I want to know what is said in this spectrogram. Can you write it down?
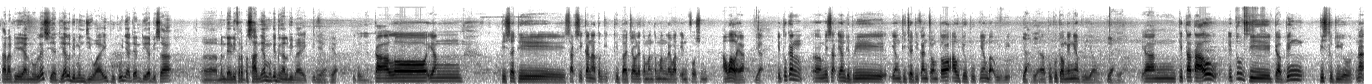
karena dia yang nulis ya dia lebih menjiwai bukunya dan dia bisa eh, mendeliver pesannya mungkin dengan lebih baik gitu. Iya, iya. Videonya. Kalau yang bisa disaksikan atau dibaca oleh teman-teman lewat info awal ya, Ya. Itu kan eh, misal yang diberi yang dijadikan contoh audiobooknya Mbak Wiwi, Ya, ya, eh, buku dongengnya beliau. ya, ya. Yang kita tahu itu di dubbing di studio. Nah,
